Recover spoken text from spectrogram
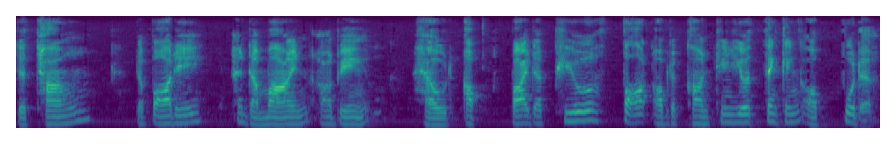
the tongue, the body, and the mind are being held up by the pure thought of the continual thinking of Buddha.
